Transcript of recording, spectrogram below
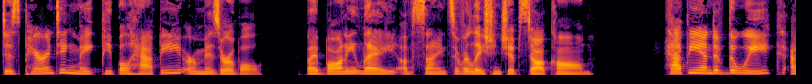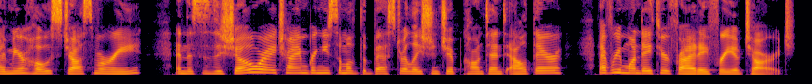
Does parenting make people happy or miserable? By Bonnie Lay of scienceofrelationships.com. Happy end of the week. I'm your host, Joss Marie, and this is the show where I try and bring you some of the best relationship content out there every Monday through Friday free of charge.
